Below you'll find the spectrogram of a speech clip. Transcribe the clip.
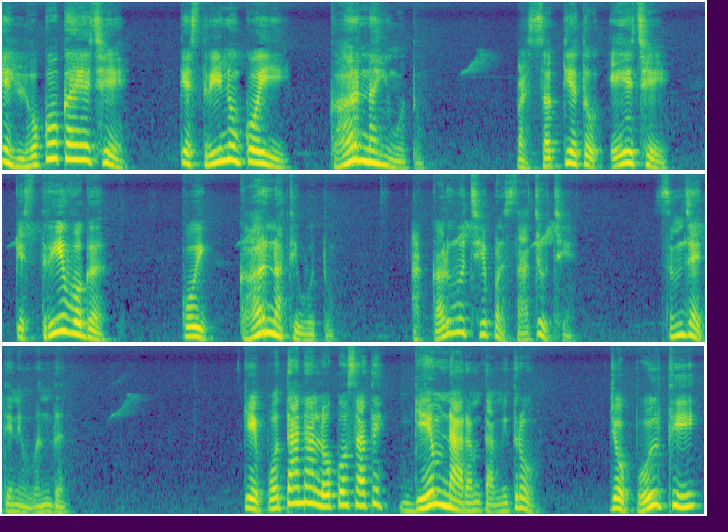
કે લોકો કહે છે કે સ્ત્રીનું કોઈ ઘર નહીં હોતું. પણ સત્ય તો એ છે કે સ્ત્રી વગર કોઈ ઘર નથી હોતું. આ કડવું છે પણ સાચું છે. સમજાય તેને વંદન. કે પોતાના લોકો સાથે ગેમ ના રમતા મિત્રો, જો ભૂલથી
